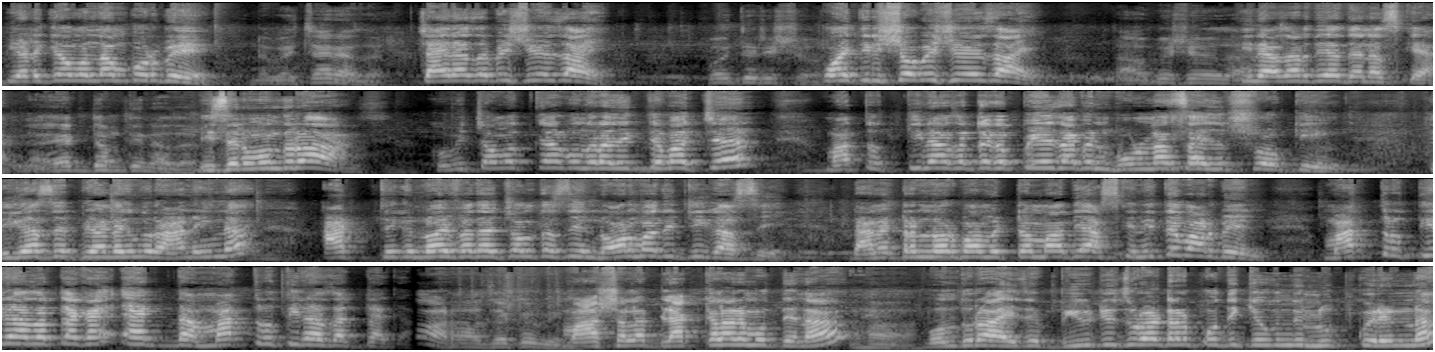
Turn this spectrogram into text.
পিয়াটা কেমন দাম পড়বে? এটা ভাই 4000 চার হাজার বেশি হয়ে যায়? পঁয়ত্রিশশো। বেশি হয়ে যায়? তিন হাজার দিয়ে দেন আজকে। একদম 3000 দিছেন বন্ধুরা? খুবই চমৎকার বন্ধুরা দেখতে পাচ্ছেন। মাত্র তিন হাজার টাকা পেয়ে যাবেন বোল্ডার সাইজের শোকিং ঠিক আছে, পেয়ারটা কিন্তু রানিং না। আট থেকে নয় ফেদায় চলতেছে নর্মাদি ঠিক আছে। ডানেরটা নর বামেরটা মাদি আজকে নিতে পারবেন। মাত্র তিন হাজার টাকা একদম মাত্র তিন হাজার টাকা। হ্যাঁ মার্শাল্লাহ ব্ল্যাক কালারের মধ্যে না? হ্যাঁ। বন্ধুরা এই যে বিউটি জোড়াটার প্রতি কেউ কিন্তু লুপ করেন না।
